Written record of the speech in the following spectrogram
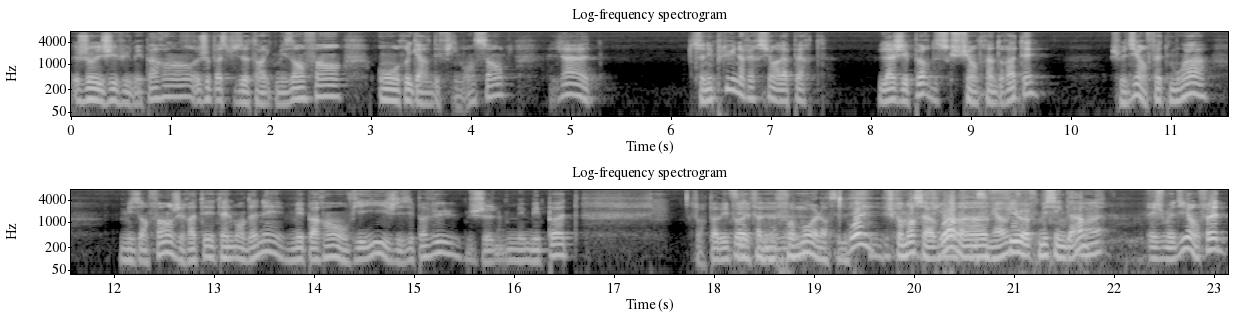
j'ai vu mes parents, je passe plus de temps avec mes enfants, on regarde des films ensemble. Là, ce n'est plus une aversion à la perte. Là, j'ai peur de ce que je suis en train de rater. Je me dis, en fait, moi, mes enfants, j'ai raté tellement d'années. Mes parents ont vieilli, je les ai pas vus. Je, mes, mes potes, genre pas mes C'est potes. le fameux euh, FOMO, alors c'est le Ouais, je commence à avoir of un fear of missing out. Ouais. Et je me dis, en fait,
